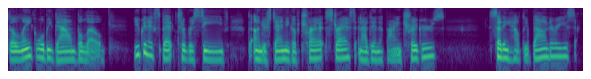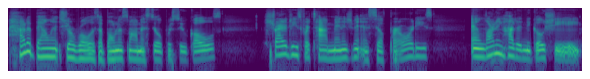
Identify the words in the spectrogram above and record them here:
The link will be down below. You can expect to receive the understanding of tra- stress and identifying triggers, setting healthy boundaries, how to balance your role as a bonus mom and still pursue goals, strategies for time management and self priorities, and learning how to negotiate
